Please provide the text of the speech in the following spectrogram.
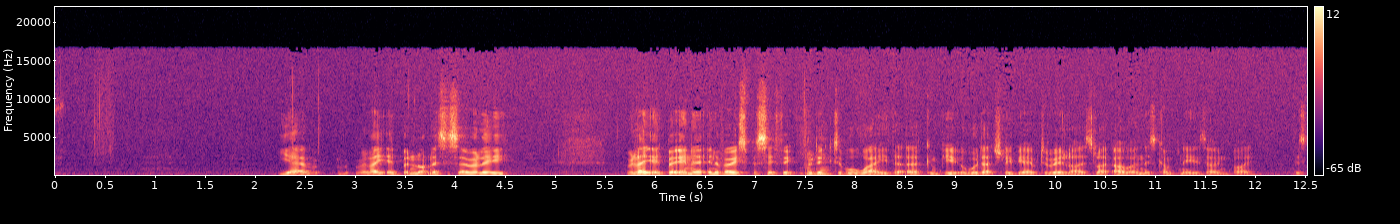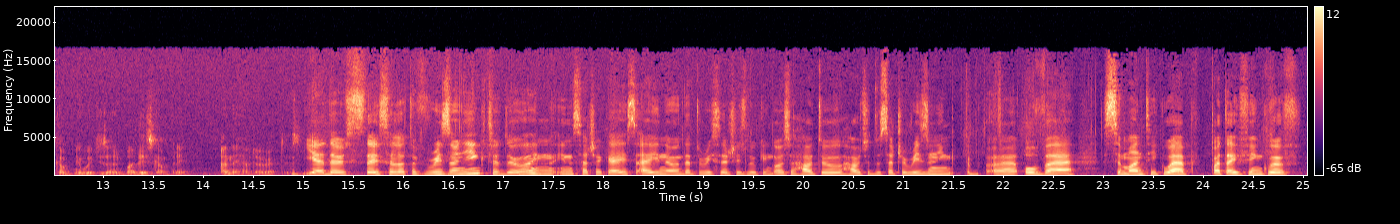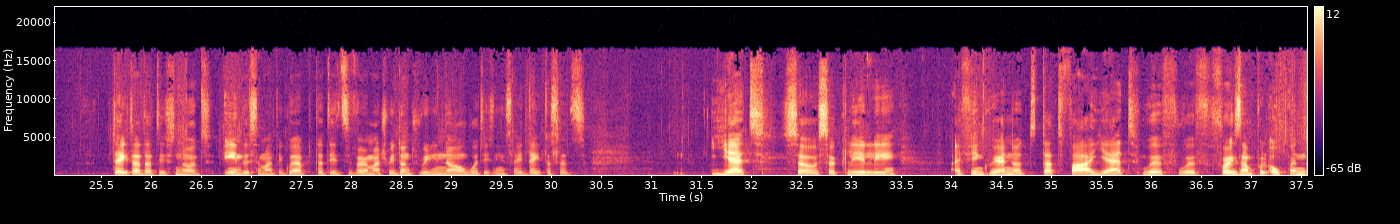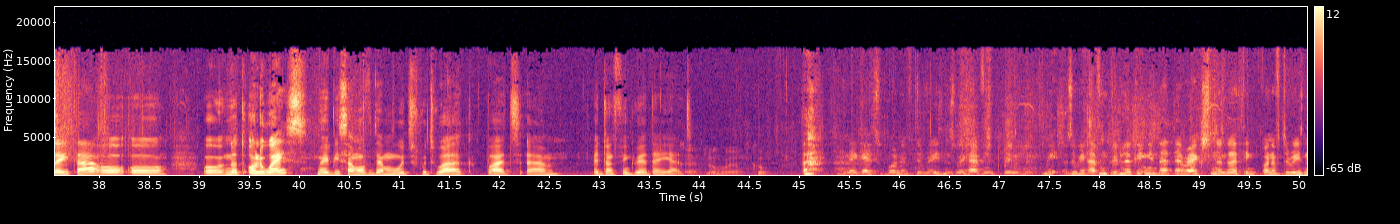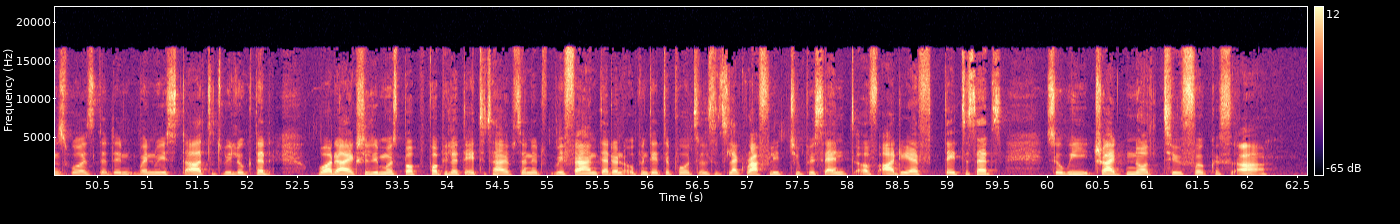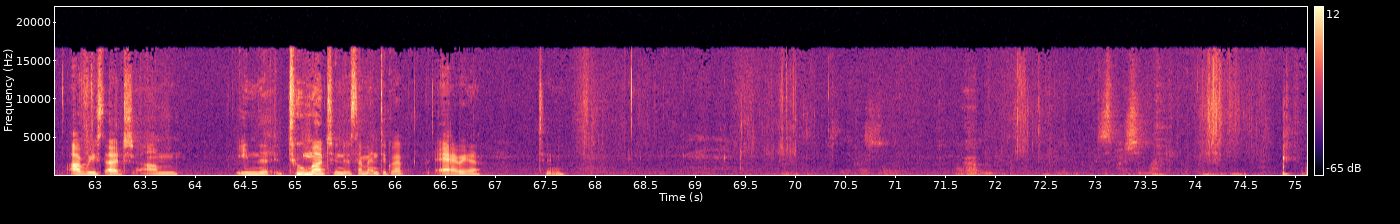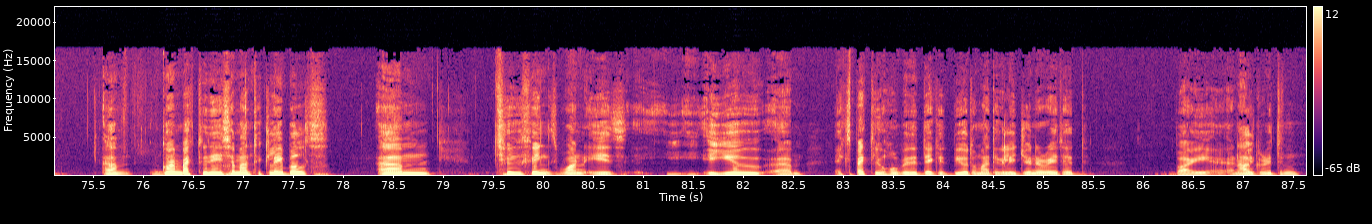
yeah, r- related, but not necessarily related, but in a, in a very specific, predictable way that a computer would actually be able to realize, like, oh, and this company is owned by this company, which is owned by this company, and they have directors. Yeah, there's there's a lot of reasoning to do in, in such a case. I know that research is looking also how to how to do such a reasoning uh, over semantic web, but I think with data that is not in the semantic web, that it's very much we don't really know what is inside datasets yet. So so clearly, I think we are not that far yet with with for example open data or or, or not always. Maybe some of them would would work, but um, I don't think we are there yet. Okay, long way off, cool. And I guess one of the reasons we haven't been we, so we haven't been looking in that direction, and I think one of the reasons was that in, when we started, we looked at what are actually the most pop- popular data types, and it, we found that on open data portals, it's like roughly two percent of RDF data sets. So we tried not to focus our our research um, in the, too much in the semantic web area. Too. Um, going back to the semantic labels, um, two things. One is, you um, expecting hoping that they could be automatically generated by an algorithm?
